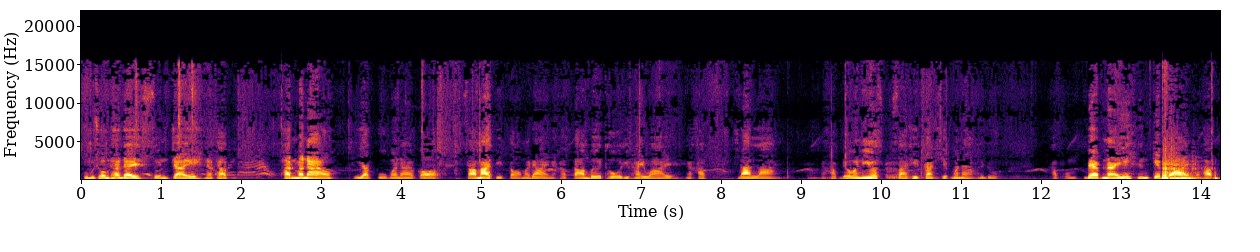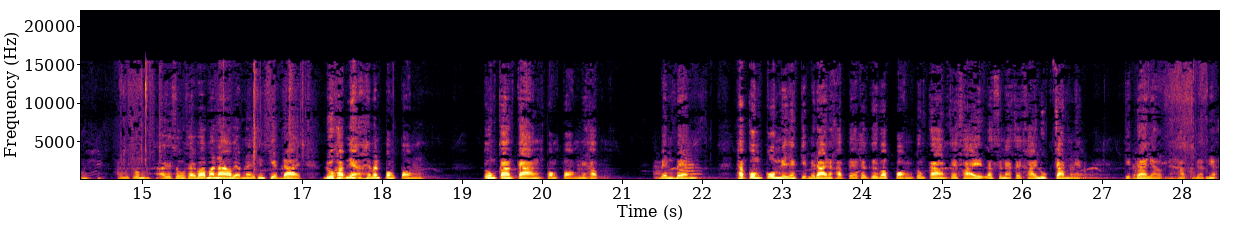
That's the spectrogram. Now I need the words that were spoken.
คุณผู้ชมท่านใดสนใจนะครับพันมะนาว ที่อยากปลูกมะนาวก็สามารถติดต่อมาได้นะครับ ตามเบอร์โทรที่ให้ไว้นะครับ ด้านล่างนะครับ เดี๋ยววันนี้เราสาธิตการเก็บมะนาวให้ดูครับผมแบบไหนถึงเก็บได้นะครับท่านผู้ชมอาจจะสงสัยว่ามะนาวแบบไหนถึงเก็บได้ ดูครับเนี่ยให้มันป่องๆตรงกลางๆป่องๆเนี่ยครับแบนๆถ้ากลมๆเนี่ยยังเก็บไม่ได้นะครับ แต่ถ้าเกิดว่าป่องตรงกลางคล้ายๆลักษณะคล้ายๆ ลูกจันเนี่ยเก็บได้แล้วนะครับ แบบเนี้ย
